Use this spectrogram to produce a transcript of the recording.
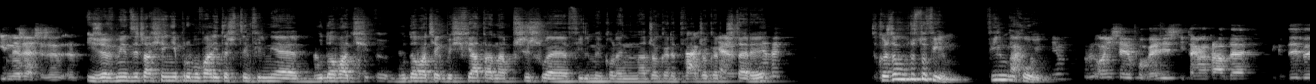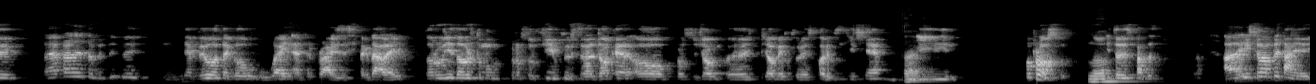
inne rzeczy, że I że w międzyczasie nie próbowali też w tym filmie budować, budować jakby świata na przyszłe filmy kolejne, na Joker 2, tak, Joker nie, 4, żeby- tylko że to był po prostu film. Film tak, i chuj. Oni chcieli powiedzieć i tak naprawdę gdyby, tak naprawdę to gdyby nie było tego Wayne Enterprises i tak dalej, to równie dobrze to mógł po prostu film, który jest na Joker o po prostu ziom, e, ziomie, który jest chory psychicznie Tak. i po prostu. No. I to jest fantastyczne. Ale jeszcze mam pytanie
